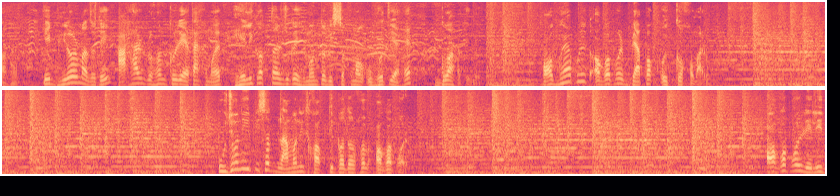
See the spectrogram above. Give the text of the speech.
মানুহ। এই ভিৰৰ মাজতেই আহাৰ গ্ৰহণ কৰি এটা সময়ত হেলিকপ্টাৰ যোগে হিমন্ত বিশ্ব শৰ্মা উভতি আহে গুৱাহাটীলৈ। অভয়াপুৰীত অগপৰ ব্যাপক ঐক্য সমাৰোহ। উজনিৰ পিছত নামনিত শক্তি প্ৰদৰ্শন অগপৰ। অগপৰ ৰেলীত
